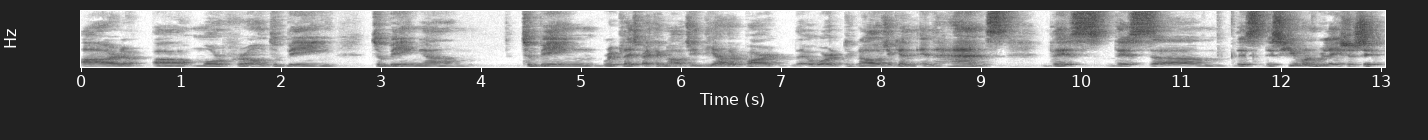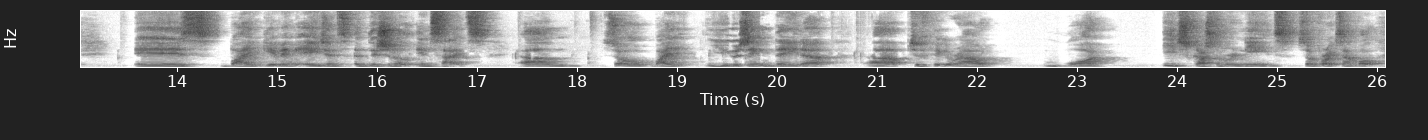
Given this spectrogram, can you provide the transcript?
are uh, more prone to being to being um, to being replaced by technology. The other part where technology can enhance this this um, this this human relationship is by giving agents additional insights. Um, so by using data uh, to figure out what each customer needs. So, for example,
